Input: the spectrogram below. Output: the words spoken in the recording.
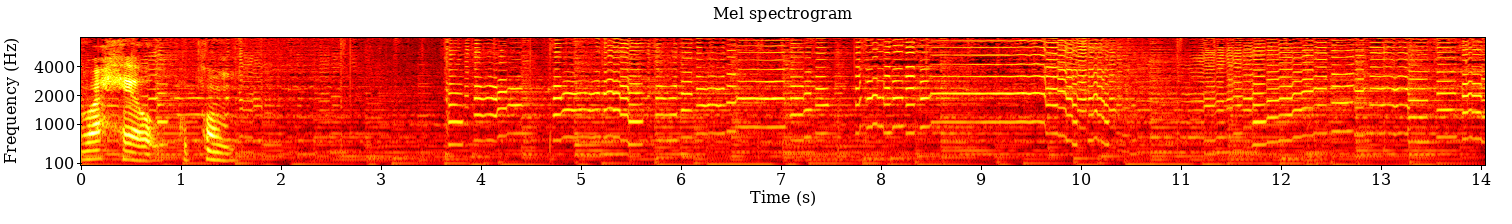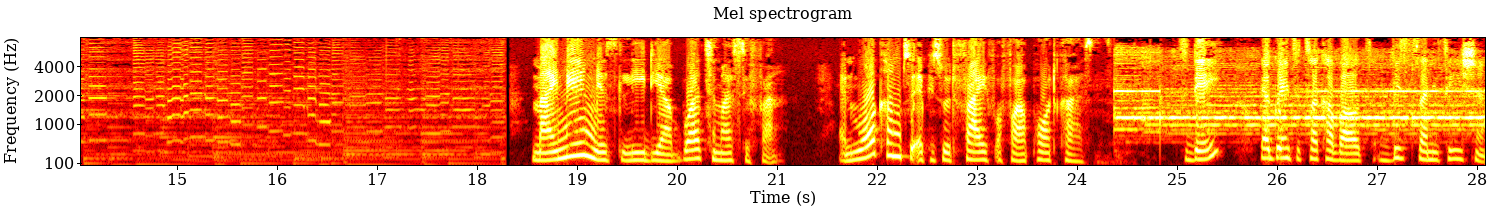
Rachel Popon. My name is Lydia Boatemah Sefa, and welcome to episode 5 of our podcast. Today, we are going to talk about beach sanitation,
